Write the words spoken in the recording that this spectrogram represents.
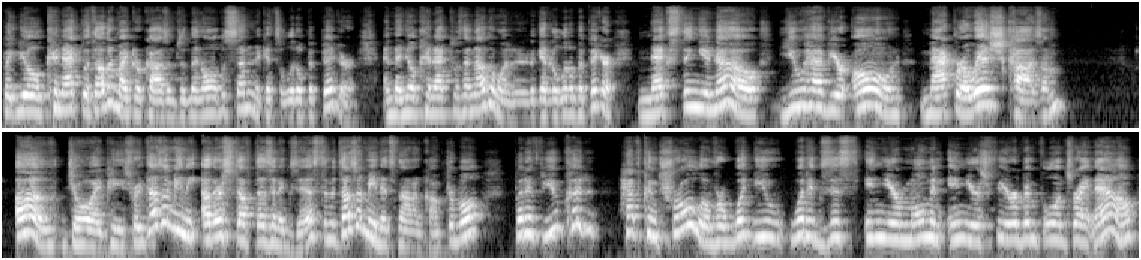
but you'll connect with other microcosms and then all of a sudden it gets a little bit bigger. And then you'll connect with another one and it'll get a little bit bigger. Next thing you know, you have your own macro-ish cosm of joy, peace. Right? It doesn't mean the other stuff doesn't exist and it doesn't mean it's not uncomfortable. But if you could have control over what you, what exists in your moment, in your sphere of influence right now,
